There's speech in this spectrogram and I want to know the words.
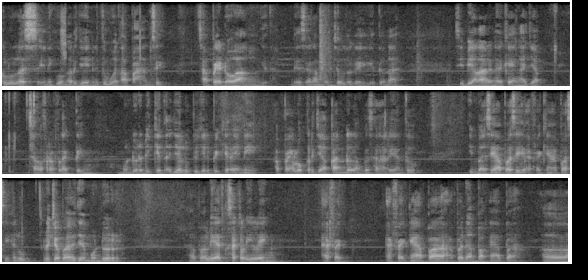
clueless ini gue ngerjain itu buat apaan sih? Capek doang gitu. Biasanya kan muncul tuh kayak gitu. Nah si biang lainnya kayak ngajak self reflecting mundur dikit aja lu pikir-pikir eh, ini apa yang lu kerjakan dalam keseharian tuh imbasnya apa sih? Efeknya apa sih? Lu lu coba aja mundur apa lihat sekeliling efek efeknya apa apa dampaknya apa eh,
